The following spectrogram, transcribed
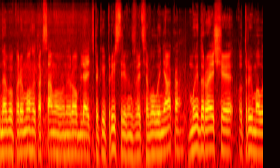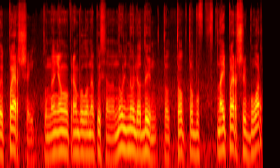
Небо перемоги так само вони роблять такий пристрій, він зветься Волиняка. Ми, до речі, отримали перший. На ньому прям було написано 001. То- Тобто був найперший борт.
